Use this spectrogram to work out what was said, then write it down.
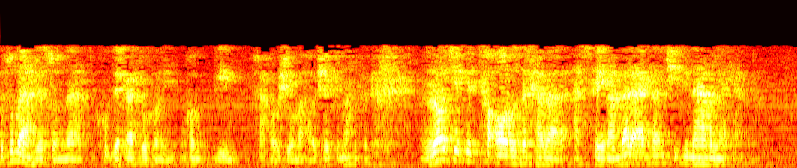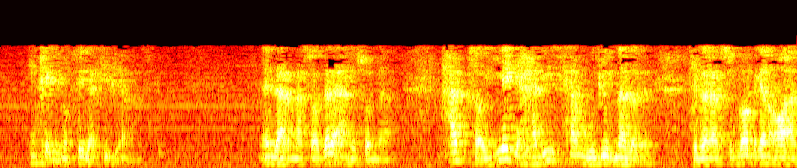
کتب اهل سنت خوب دقت بکنیم. می‌خوام بگیم فحاشی و محاشه که من راجع به تعارض خبر از پیغمبر اکرم چیزی نقل نکردم. این خیلی نکته لطیفی هم هست. یعنی در مصادر اهل سنت حتی یک حدیث هم وجود نداره. که به رسول الله بگن آه از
